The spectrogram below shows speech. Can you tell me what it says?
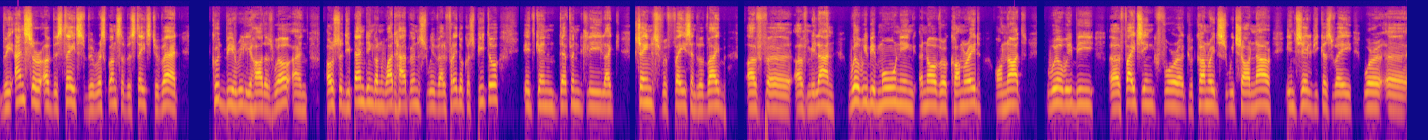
the answer of the states, the response of the states to that could be really hard as well. And also depending on what happens with Alfredo Cospito, it can definitely like change the face and the vibe of uh, of Milan. Will we be mourning another comrade or not? Will we be uh, fighting for uh, comrades which are now in jail because they were uh,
